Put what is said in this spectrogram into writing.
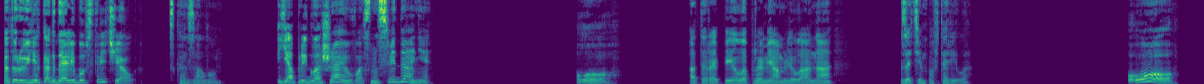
которую я когда-либо встречал», — сказал он. «Я приглашаю вас на свидание». «О!» — оторопела, промямлила она, затем повторила. «О!»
